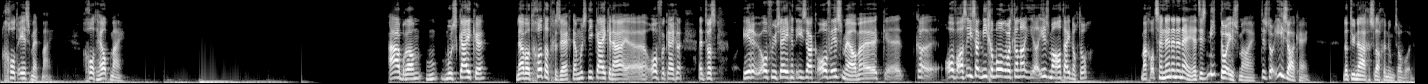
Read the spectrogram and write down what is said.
God is met mij. God helpt mij. Abraham moest kijken naar wat God had gezegd. Hij moest niet kijken naar uh, of we krijgen. Het was, Heer, of u zegent Isaac of Ismaël. Maar, uh, of als Isaac niet geboren wordt, kan Ismaël altijd nog, toch? Maar God zei: nee, nee, nee, nee. Het is niet door Ismaël. Het is door Isaac heen. Dat uw nageslag genoemd zal worden.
